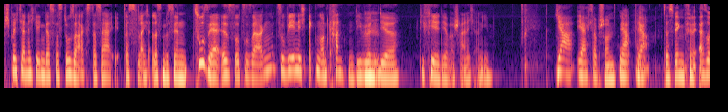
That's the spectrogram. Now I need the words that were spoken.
spricht ja nicht gegen das, was du sagst, dass er das vielleicht alles ein bisschen zu sehr ist, sozusagen. Zu wenig Ecken und Kanten, die Mhm. würden dir, die fehlen dir wahrscheinlich an ihm. Ja, ja, ich glaube schon. Ja. ja. Deswegen finde ich, also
